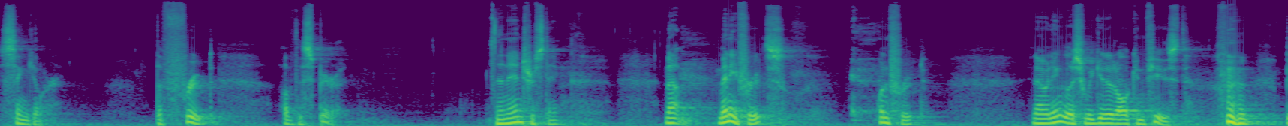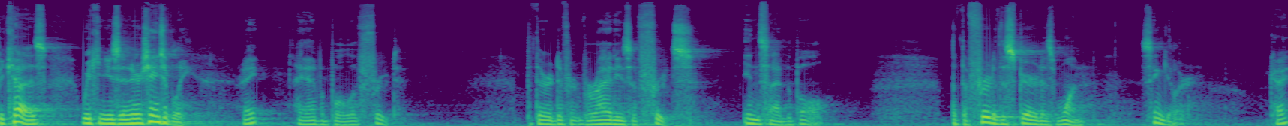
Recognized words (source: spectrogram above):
singular. The fruit of the Spirit. And interesting, not many fruits, one fruit. Now, in English, we get it all confused because we can use it interchangeably, right? I have a bowl of fruit. But there are different varieties of fruits inside the bowl. But the fruit of the Spirit is one, singular. Okay?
